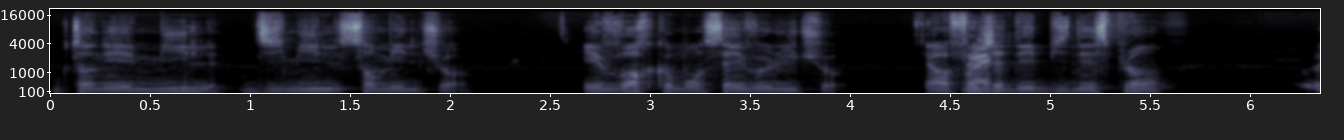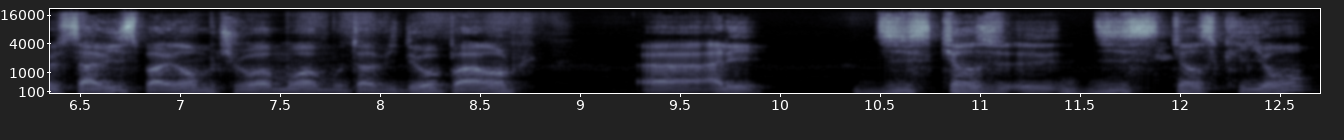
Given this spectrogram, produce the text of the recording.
ou que tu en aies 1000, 10 000, 100 000, tu vois. Et voir comment ça évolue, tu vois. Et en fait, il y a des business plans. Le service, par exemple, tu vois, moi, monteur vidéo, par exemple, euh, allez, 10, 15, 10, 15 clients,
